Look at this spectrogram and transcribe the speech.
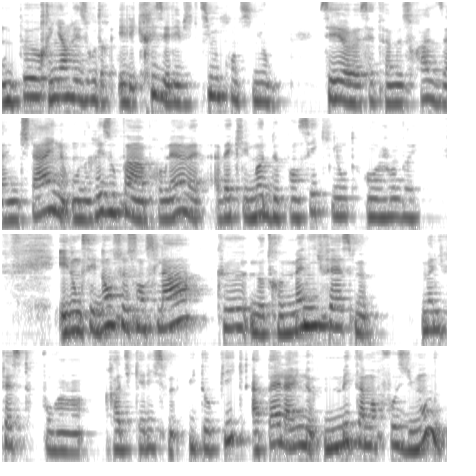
on ne peut rien résoudre et les crises et les victimes continueront. C'est euh, cette fameuse phrase d'Einstein, on ne résout pas un problème avec les modes de pensée qui l'ont engendré. Et donc c'est dans ce sens-là que notre manifeste, pour un radicalisme utopique appelle à une métamorphose du monde.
